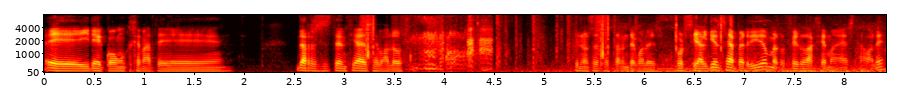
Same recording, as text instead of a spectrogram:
eh, iré con gemas de, de resistencia de ese valor. Que no sé exactamente cuál es. Por si alguien se ha perdido, me refiero a la gema esta, ¿vale?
